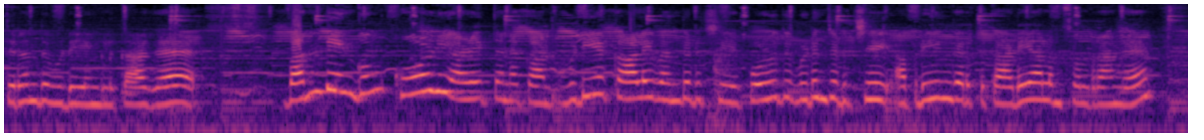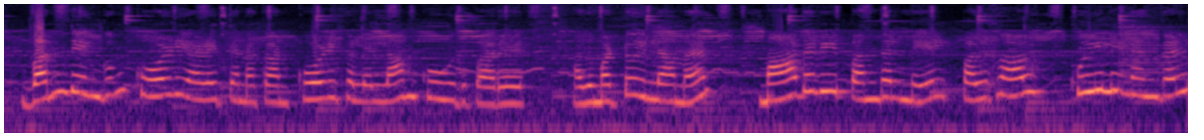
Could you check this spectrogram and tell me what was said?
திறந்து விடு எங்களுக்காக. வந்தெங்கும் கோழி அழைத்தனக்கான் விடிய காலை வந்துடுச்சு. பொழுது விடிஞ்சிடுச்சு அப்படிங்கிறதுக்கு அடையாளம் சொல்கிறாங்க வந்தெங்கும் கோழி அழைத்தனக்கான் கோழிகள் எல்லாம் கூவுது பாரு. அது மட்டும் இல்லாமல் மாதவி பந்தல் மேல் பல்கால் குயிலினங்கள்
